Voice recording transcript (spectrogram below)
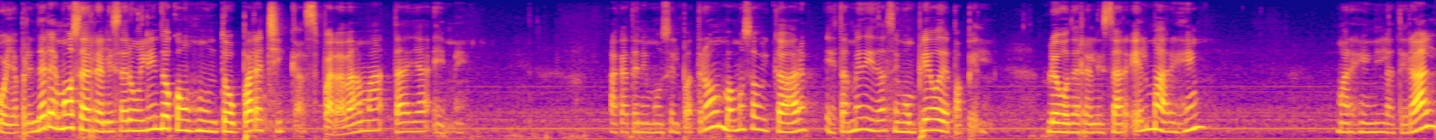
Hoy aprenderemos a realizar un lindo conjunto para chicas, para dama talla M. Acá tenemos el patrón, vamos a ubicar estas medidas en un pliego de papel. Luego de realizar el margen, margen lateral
